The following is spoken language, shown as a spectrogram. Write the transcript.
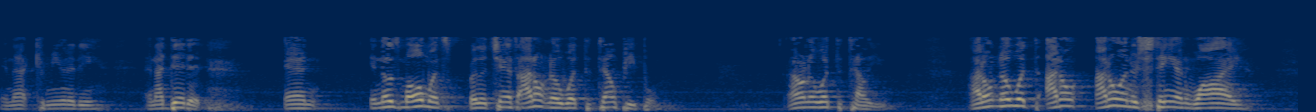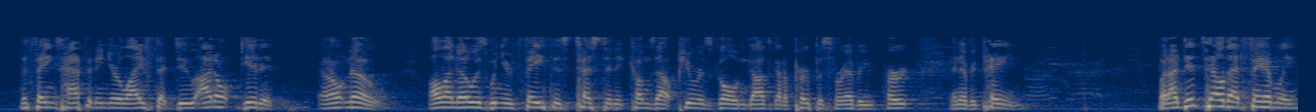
in that community, and I did it. And in those moments, Brother Chance, I don't know what to tell people. I don't know what to tell you. I don't know what I don't I don't understand why the things happen in your life that do. I don't get it. I don't know. All I know is when your faith is tested, it comes out pure as gold, and God's got a purpose for every hurt and every pain. But I did tell that family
